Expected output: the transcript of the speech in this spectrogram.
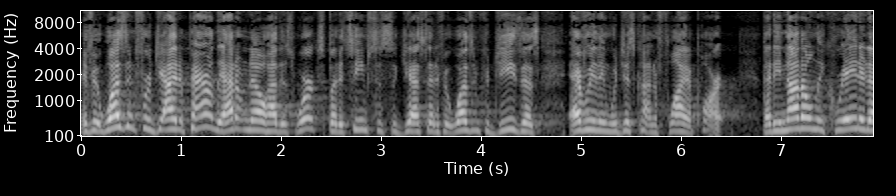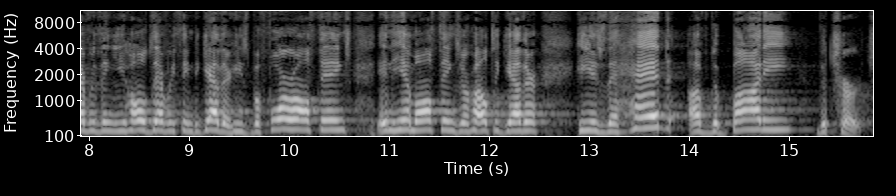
If it wasn't for, apparently, I don't know how this works, but it seems to suggest that if it wasn't for Jesus, everything would just kind of fly apart. That he not only created everything, he holds everything together. He's before all things. In him, all things are held together. He is the head of the body, the church.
